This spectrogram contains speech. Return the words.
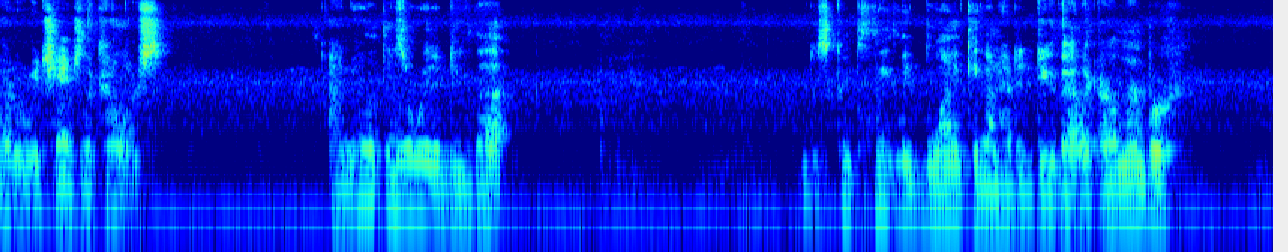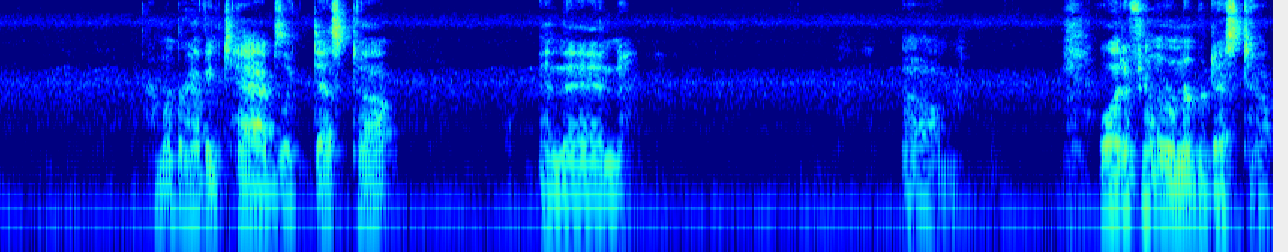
how do we change the colors? I know that there's a way to do that. I'm just completely blanking on how to do that. Like I remember I remember having tabs like desktop and then um well I definitely remember desktop.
